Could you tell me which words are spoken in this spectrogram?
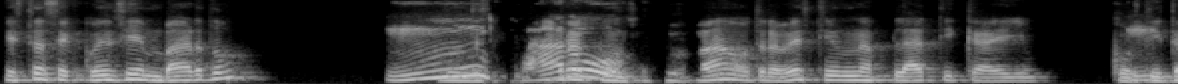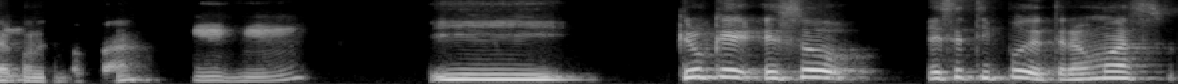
esta secuencia en Bardo, mm, claro. con su papá, otra vez tiene una plática ahí cortita con el papá. Y creo que eso, ese tipo de traumas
